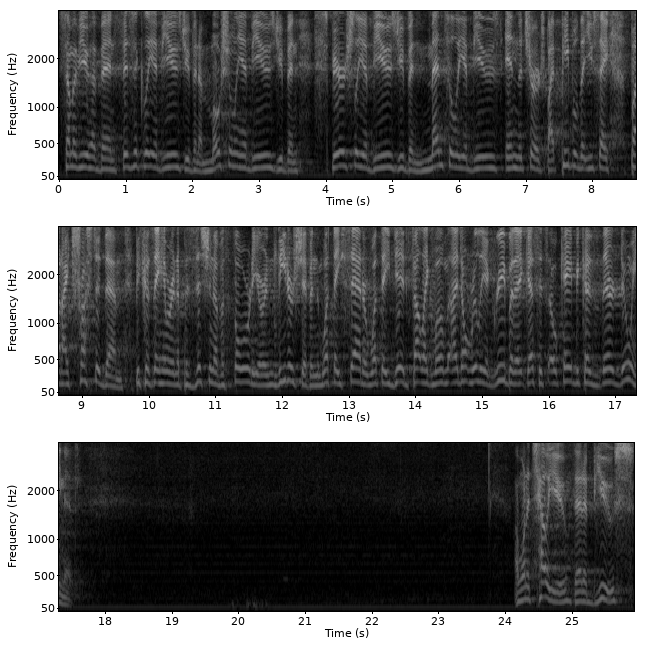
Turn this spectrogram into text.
Some of you have been physically abused, you've been emotionally abused, you've been spiritually abused, you've been mentally abused in the church by people that you say, but I trusted them because they were in a position of authority or in leadership, and what they said or what they did felt like, well, I don't really agree, but I guess it's okay because they're doing it. I want to tell you that abuse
